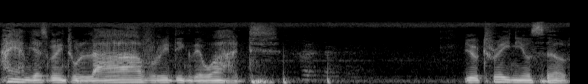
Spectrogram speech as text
I am just going to love reading the word. You train yourself.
